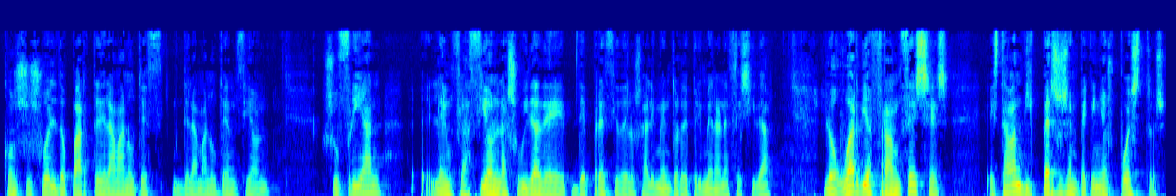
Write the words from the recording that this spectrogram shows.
con su sueldo parte de la, manutención sufrían eh, la inflación, la subida de, de precio de los alimentos de primera necesidad. Los guardias franceses estaban dispersos en pequeños puestos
